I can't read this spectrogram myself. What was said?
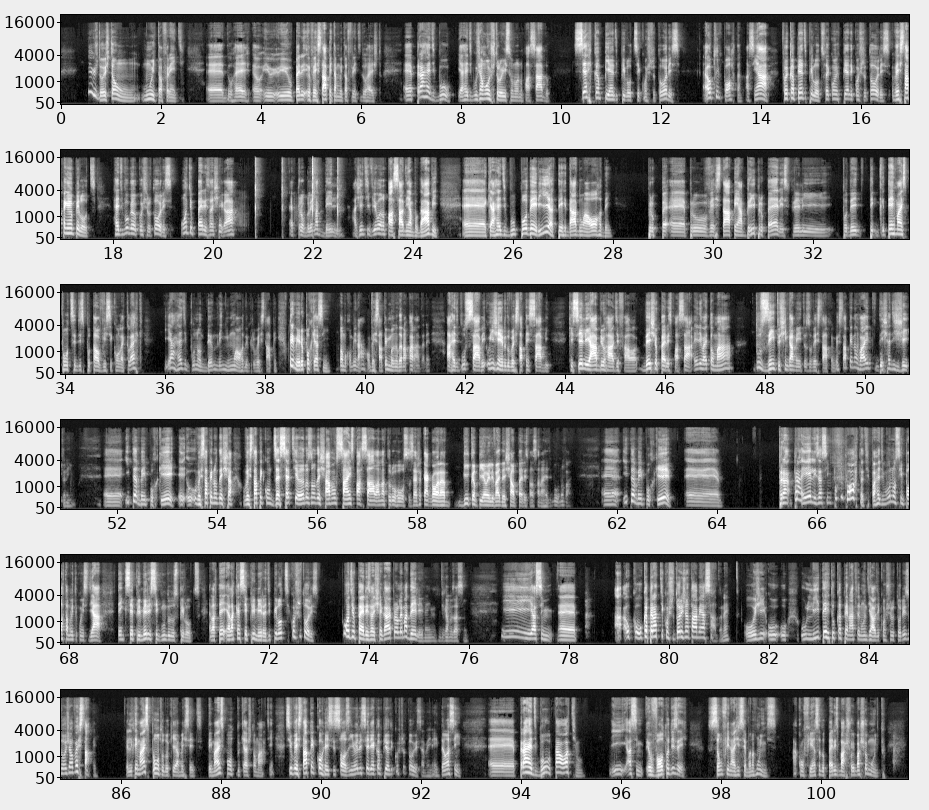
e os dois estão muito à frente é, do resto. É, e, o, o Verstappen está muito à frente do resto. É, Para a Red Bull, e a Red Bull já mostrou isso no ano passado, ser campeã de pilotos e construtores é o que importa. Assim, ah, foi campeã de pilotos, foi campeã de construtores, Verstappen ganhou pilotos, Red Bull ganhou construtores, onde o Pérez vai chegar é problema dele. A gente viu ano passado em Abu Dhabi é, que a Red Bull poderia ter dado uma ordem para o é, Verstappen abrir para o Pérez, para ele poder ter mais pontos e disputar o vice com o Leclerc, e a Red Bull não deu nenhuma ordem para o Verstappen. Primeiro porque, assim, vamos combinar, o Verstappen manda na parada, né? A Red Bull sabe, o engenheiro do Verstappen sabe que se ele abre o rádio e fala, deixa o Pérez passar, ele vai tomar 200 xingamentos do Verstappen. O Verstappen não vai deixar de jeito nenhum. É, e também porque o Verstappen não deixar. O Verstappen com 17 anos não deixava o Sainz passar lá na Toro Rosso. Você acha que agora, bicampeão, ele vai deixar o Pérez passar na Red Bull? Não vai. É, e também porque. É, para eles, assim, pouco importa. Tipo, a Red Bull não se importa muito com isso de ah, tem que ser primeiro e segundo dos pilotos. Ela, te, ela quer ser primeira de pilotos e construtores. Onde o Pérez vai chegar é problema dele, né? Digamos assim. E assim, é, a, o, o, campeonato de construtores não está ameaçado, né? Hoje, o, o, o líder do campeonato mundial de construtores hoje é o Verstappen. Ele tem mais ponto do que a Mercedes, tem mais ponto do que a Aston Martin. Se o Verstappen corresse sozinho, ele seria campeão de construtores também. Né? Então, assim, é, para a Red Bull, tá ótimo. E, assim, eu volto a dizer: são finais de semana ruins. A confiança do Pérez baixou e baixou muito.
